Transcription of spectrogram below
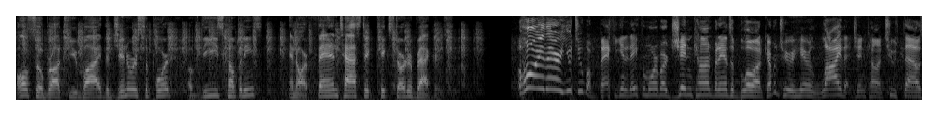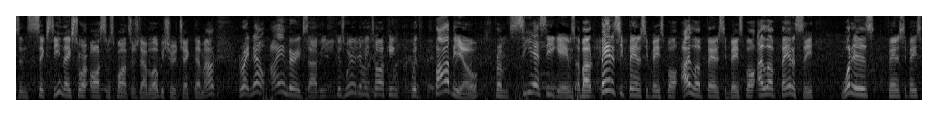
Also brought to you by the generous support of these companies and our fantastic Kickstarter backers. YouTube! I'm back again today for more of our Gen Con Bonanza blowout coverage. We're here live at Gen Con 2016. Thanks to our awesome sponsors down below. Be sure to check them out. Right now, I am very excited because we're going to be talking with Fabio from CSE Games about fantasy, fantasy baseball. I love fantasy baseball. I love fantasy. What is fantasy base,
